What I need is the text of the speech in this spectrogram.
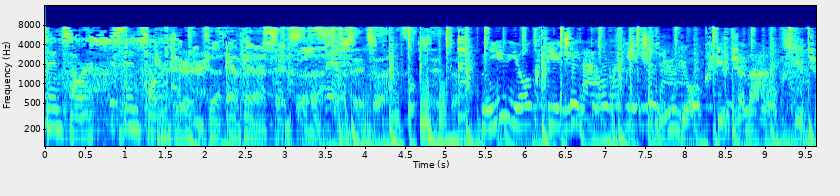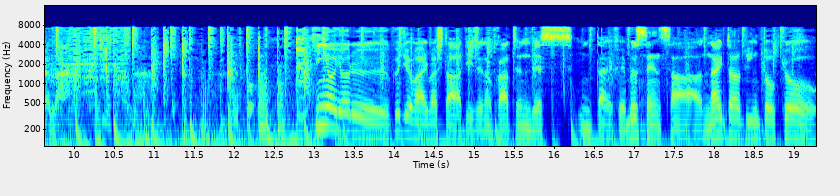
Sensor. Sensor. InterFM Sensor. New York Future Lab. Future Lab. New York Future Lab. Future Lab. 金曜夜9時を回りました DJ のカートゥーンです InterFM Sensor Night Out in Tokyo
